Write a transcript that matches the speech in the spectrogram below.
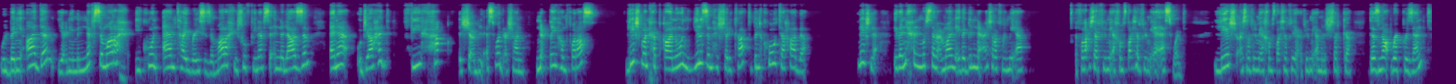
والبني آدم يعني من نفسه ما راح يكون anti racism ما راح يشوف في نفسه إنه لازم أنا أجاهد في حق الشعب الأسود عشان نعطيهم فرص. ليش ما نحط قانون يلزم هالشركات بالكوتا هذا؟ ليش لا؟ إذا نحن المجتمع مالنا إذا قلنا 10% 12% 15% أسود ليش 10% 15% من الشركة does not represent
